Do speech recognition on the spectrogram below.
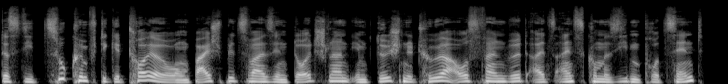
dass die zukünftige Teuerung beispielsweise in Deutschland im Durchschnitt höher ausfallen wird als 1,7 Prozent,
